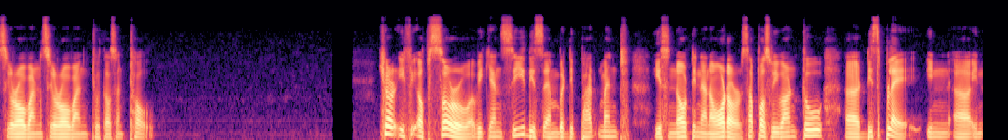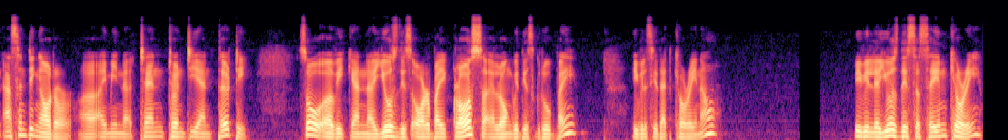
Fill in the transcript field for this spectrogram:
0101 2012 here if we observe we can see this emb department is not in an order. Suppose we want to uh, display in uh, in ascending order uh, i mean uh, 10 20 and 30 so uh, we can uh, use this order by clause along with this group by we will see that query now. We will use this same query.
